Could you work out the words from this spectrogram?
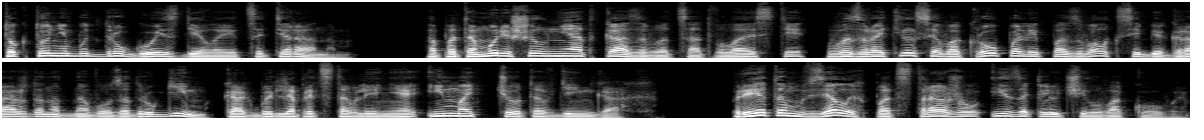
то кто-нибудь другой сделается тираном. А потому решил не отказываться от власти, возвратился в Акрополь и позвал к себе граждан одного за другим, как бы для представления им отчета в деньгах. При этом взял их под стражу и заключил в оковы.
